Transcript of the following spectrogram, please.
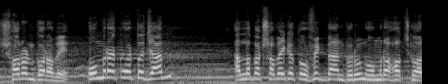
স্মরণ করাবে। ওমরা করতে যান। আল্লাহ সবাইকে তৌফিক দান করুন ওমরা হজ করা।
